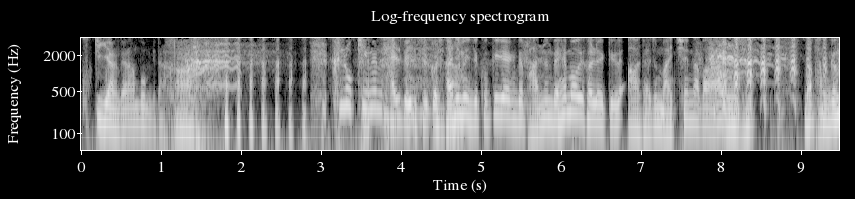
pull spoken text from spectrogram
국기계양대를 안 봅니다. 아, 클로킹은 잘 돼 있을 것이다. 아니면 이제 국기계양대 봤는데 해먹이 걸려있길래 아, 내가 좀 많이 취했나봐. 나 방금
